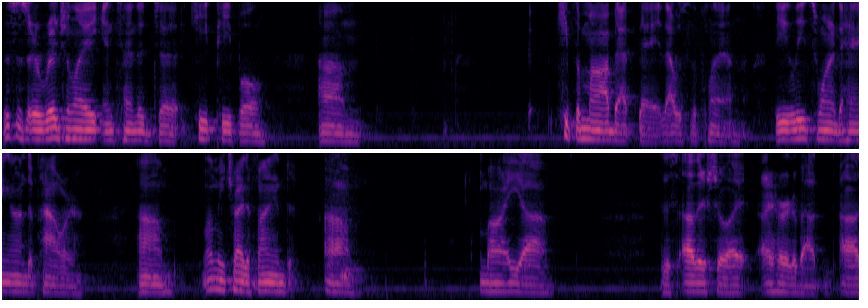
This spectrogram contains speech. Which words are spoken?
This is originally intended to keep people, um, keep the mob at bay. That was the plan. The elites wanted to hang on to power. Um, let me try to find um, my uh, this other show I, I heard about uh,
